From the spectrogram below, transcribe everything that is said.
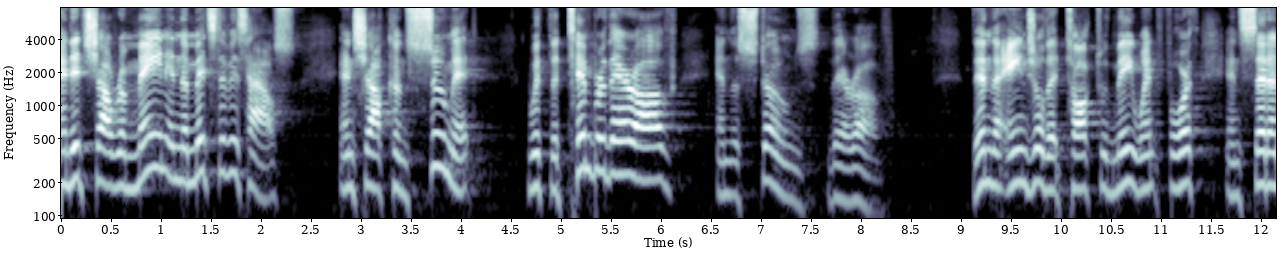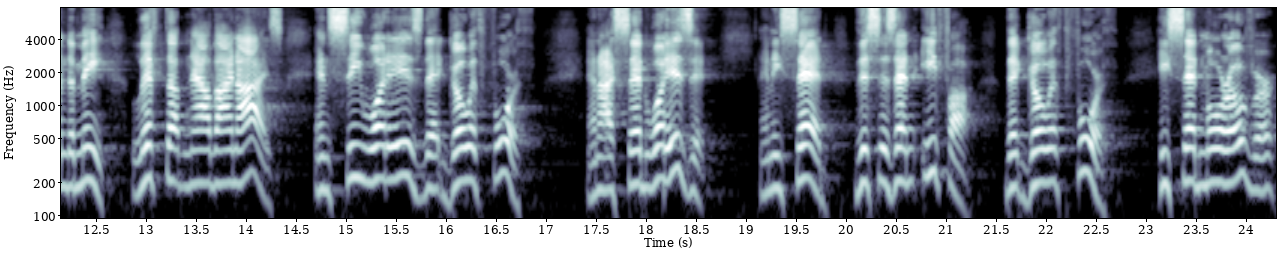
and it shall remain in the midst of his house, and shall consume it with the timber thereof and the stones thereof. Then the angel that talked with me went forth and said unto me, Lift up now thine eyes and see what it is that goeth forth. And I said, What is it? And he said, This is an ephah that goeth forth. He said, Moreover,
